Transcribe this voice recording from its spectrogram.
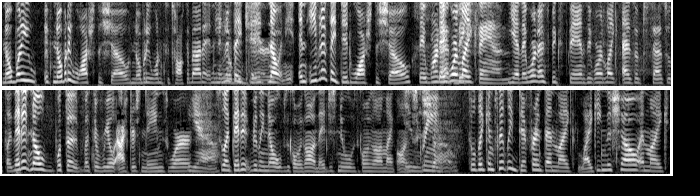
nobody. If nobody watched the show, nobody wanted to talk about it, and even if they nobody did, no, and, and even if they did watch the show, They weren't they as were big like fans. Yeah, they weren't as big fans. They weren't like as obsessed with like they didn't know what the like the real actors' names were. Yeah. So like they didn't really know what was going on. They just knew what was going on like on In screen. So it's like completely different than like liking the show and like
